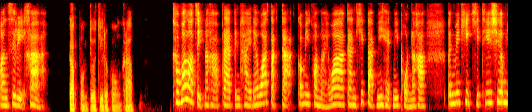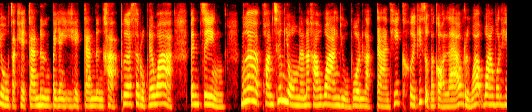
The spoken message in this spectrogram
ออนสิริค่ะ ครับผมโจจิรพงศ์ครับคำว่า logic นะคะ แปลเป็นไทยได้ว่าตรรกะ ก็มีความหมายว่าการคิดแบบมีเหตุมีผลนะคะ เป็นวิธีคิดที่เชื่อมโยงจากเหตุการณ์หนึ่งไปยังอีกเหตุการณ์หนึ่งค่ะ เพื่อสรุปได้ว่าเป็นจริง เมื่อความเชื่อมโยงนั้นนะคะ วางอยู่บนหลักการที่เคยพิสูจน์มาก่อนแล้ว หรือว่าวางบนเห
